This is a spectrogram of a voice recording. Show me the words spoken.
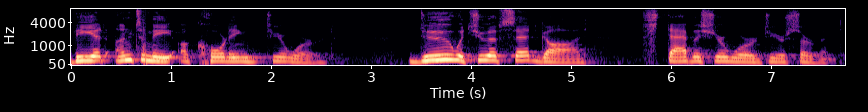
Be it unto me according to your word. Do what you have said, God. Establish your word to your servant.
